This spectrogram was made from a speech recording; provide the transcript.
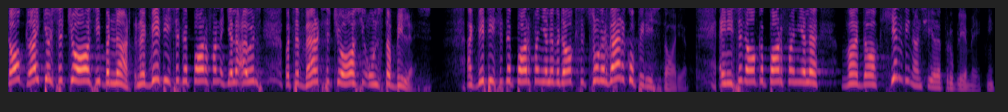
dalk lyk jou situasie benard en ek weet hier sit 'n paar van julle ouens wat se werksituasie onstabiel is. Ek weet hier sit 'n paar van julle wat dalk sit sonder werk op hierdie stadium. En hier sit dalk 'n paar van julle wat dalk geen finansiële probleme het nie.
